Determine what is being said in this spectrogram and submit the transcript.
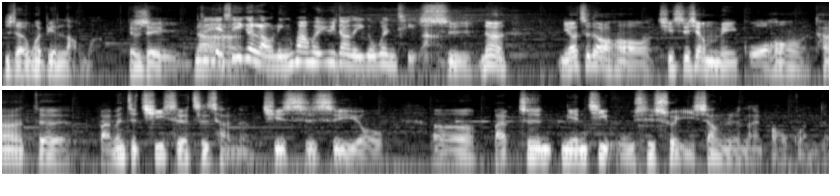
人会变老嘛，对不对？这也是一个老龄化会遇到的一个问题啦。是，那。你要知道哈，其实像美国哈，它的百分之七十的资产呢，其实是由呃百就是年纪五十岁以上人来保管的。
